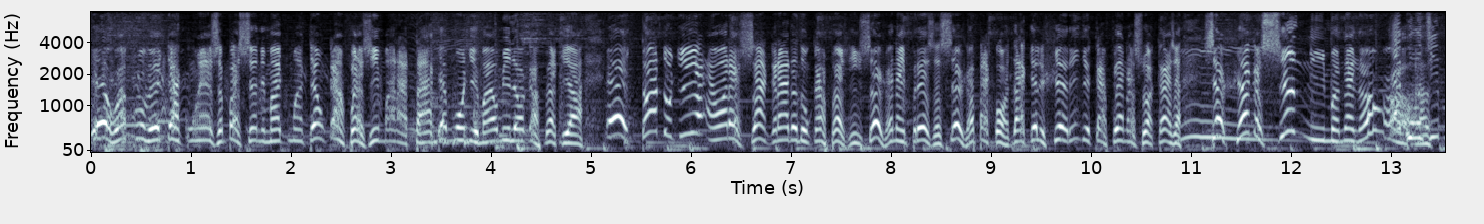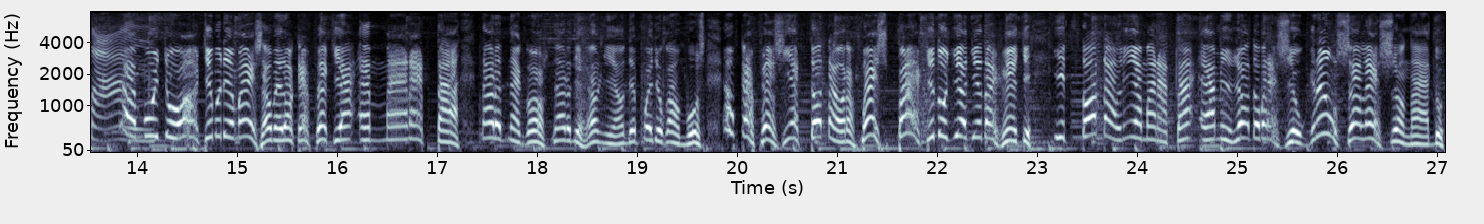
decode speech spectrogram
Eu vou aproveitar com essa pra se animar de manter um cafezinho maratá, que é bom demais, é o melhor café que há. Ei, todo dia a hora é sagrada do cafezinho, seja na empresa, seja pra acordar aquele cheirinho de café na sua casa. Você chega, se anima, né não? É bom demais. É muito ótimo demais, é o melhor café que há, é maratá. Na hora de negócio, na hora de reunião, depois do almoço, é um cafezinho, é toda hora, faz parte do dia a dia da gente. E toda a linha maratá é a melhor do Brasil, grão selecionado,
